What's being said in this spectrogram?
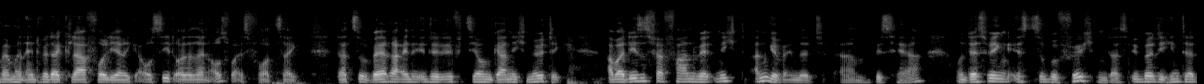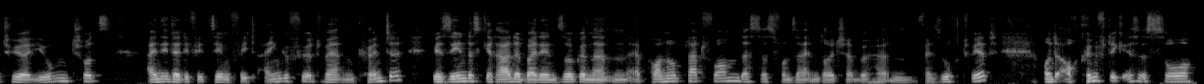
wenn man entweder klar volljährig aussieht oder seinen Ausweis vorzeigt. Dazu wäre eine Identifizierung gar nicht nötig. Aber dieses Verfahren wird nicht angewendet ähm, bisher. Und deswegen ist zu befürchten, dass über die Hintertür Jugendschutz eine Identifizierungspflicht eingeführt werden könnte. Wir sehen das gerade bei den sogenannten Porno-Plattformen, dass das von Seiten deutscher Behörden versucht wird. Und auch künftig ist es so,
